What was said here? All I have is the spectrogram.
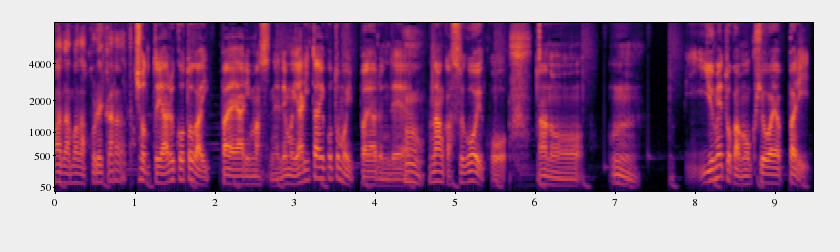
まだまだこれからだとちょっとやることがいっぱいありますね。でもやりたいこともいっぱいあるんで、うんなんかすごいこうあのうん夢とか目標はやっぱり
